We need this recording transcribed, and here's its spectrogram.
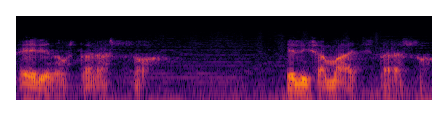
Ele não estará só. Ele jamais estará só.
